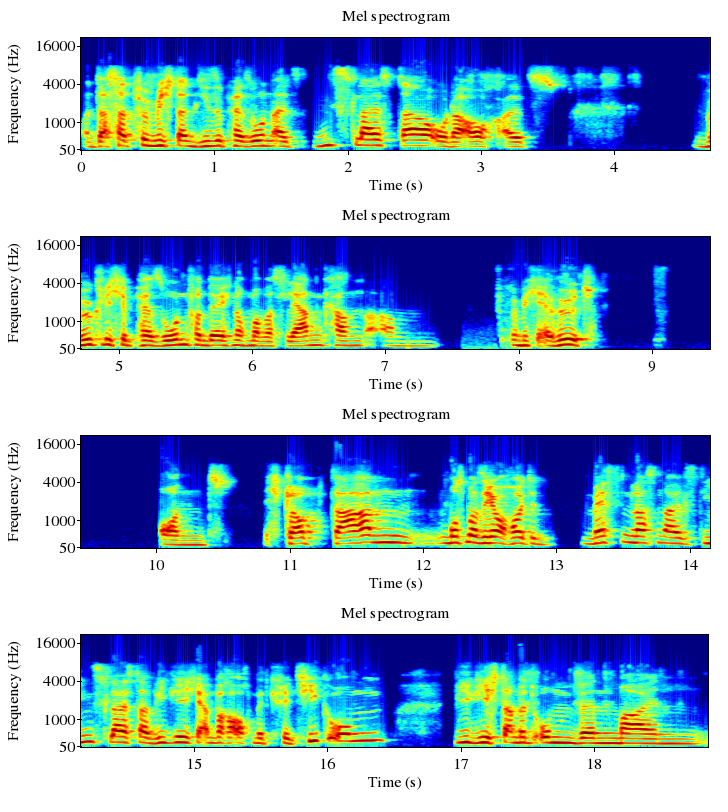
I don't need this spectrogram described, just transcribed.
Und das hat für mich dann diese Person als Dienstleister oder auch als mögliche Person, von der ich nochmal was lernen kann, ähm, für mich erhöht. Und ich glaube, daran muss man sich auch heute messen lassen als Dienstleister, wie gehe ich einfach auch mit Kritik um, wie gehe ich damit um, wenn mein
